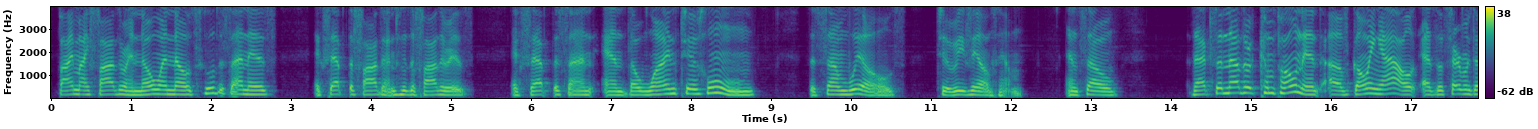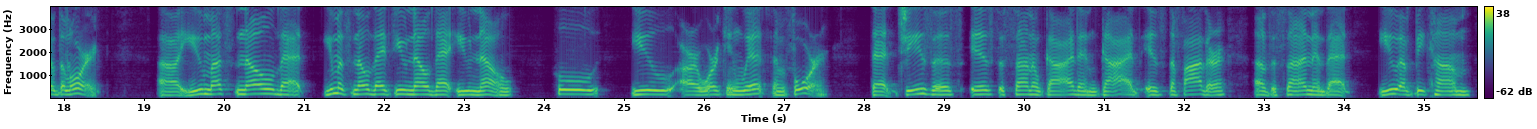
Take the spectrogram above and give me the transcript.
by my Father, and no one knows who the Son is except the Father, and who the Father is except the Son, and the one to whom the Son wills to reveal him. And so that's another component of going out as a servant of the Lord. Uh, you must know that you must know that you know that you know who you are working with and for. That Jesus is the Son of God and God is the Father of the Son, and that you have become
